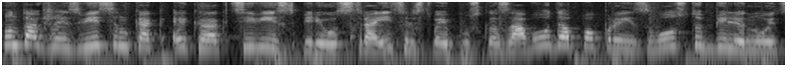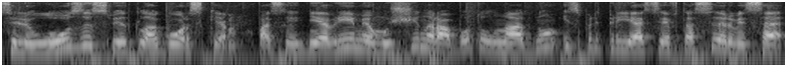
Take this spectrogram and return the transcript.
Он также известен как экоактивист в период строительства и пуска завода по производству беленой целлюлозы в Светлогорске. В последнее время мужчина работал на одном из предприятий автосервиса.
